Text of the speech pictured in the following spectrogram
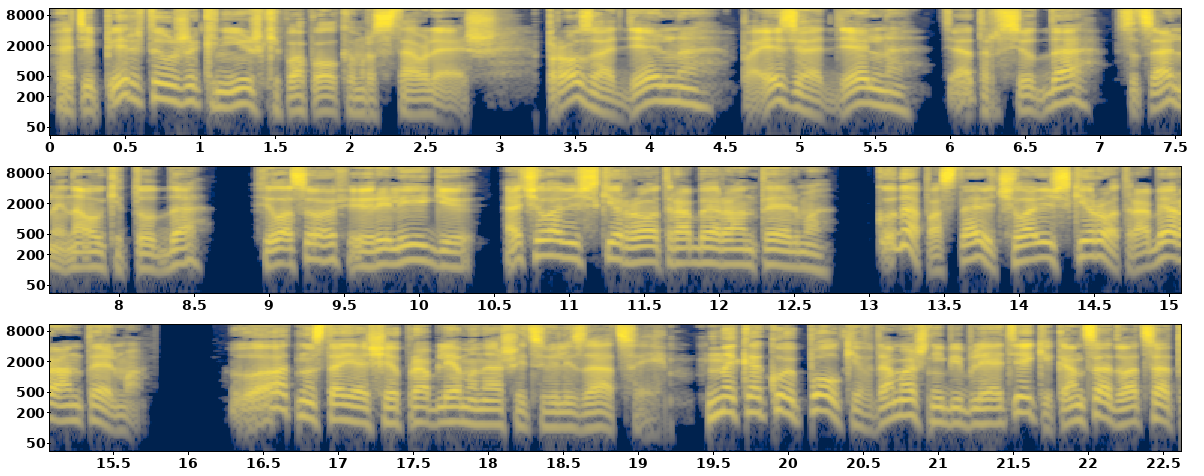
А теперь ты уже книжки по полкам расставляешь. Прозу отдельно, поэзию отдельно, театр сюда, социальные науки туда, философию, религию, а человеческий род Робера Антельма. Куда поставить человеческий род Робера Антельма? Вот настоящая проблема нашей цивилизации. На какой полке в домашней библиотеке конца 20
